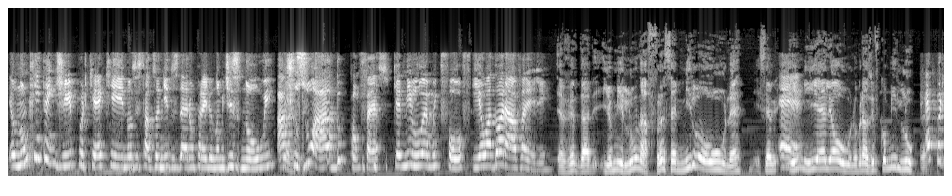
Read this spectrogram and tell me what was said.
Eu nunca entendi por que, que nos Estados Unidos deram para ele o nome de Snowy. Acho zoado, confesso, porque Milu é muito fofo. E eu adorava ele. É verdade. E o Milu na França é Milou, né? Esse é, é. M-I-L-O-U. No Brasil ficou Milu. Né? É porque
